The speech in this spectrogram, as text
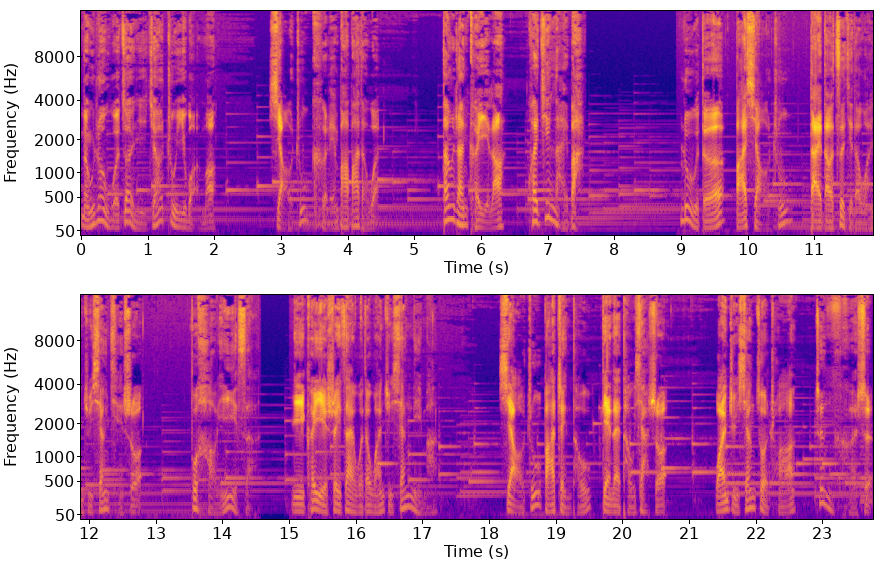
能让我在你家住一晚吗？小猪可怜巴巴的问。当然可以啦，快进来吧。路德把小猪。带到自己的玩具箱前，说：“不好意思，你可以睡在我的玩具箱里吗？”小猪把枕头垫在头下，说：“玩具箱做床正合适。”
